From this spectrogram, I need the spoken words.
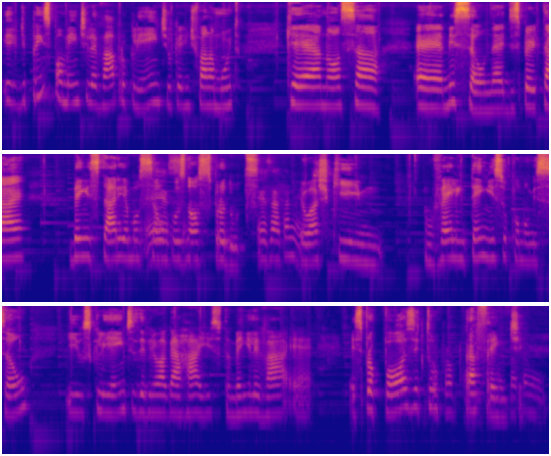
e de principalmente levar para o cliente o que a gente fala muito, que é a nossa é, missão, né? Despertar bem-estar e emoção isso. com os nossos produtos. Exatamente. Eu acho que o Velen tem isso como missão e os clientes deveriam agarrar isso também e levar é, esse propósito, propósito para frente. Exatamente.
